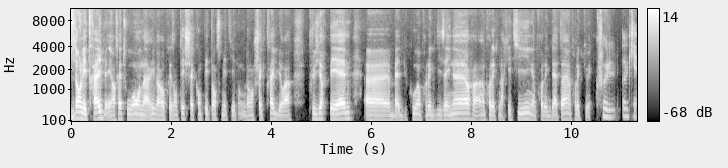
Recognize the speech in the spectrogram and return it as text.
dans les tribes et en fait où on arrive à représenter chaque compétence métier. Donc dans chaque tribe, il y aura plusieurs PM, euh, bah, du coup un product designer, un product marketing, un product data, un product QA. Cool, ok.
